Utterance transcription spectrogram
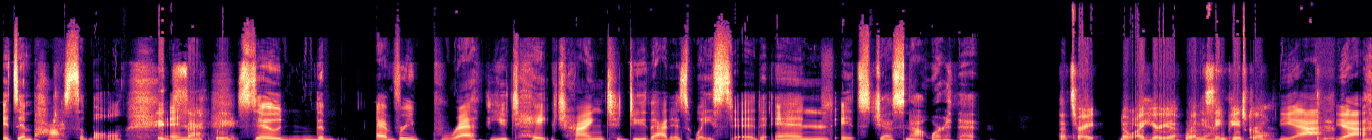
It's impossible. Exactly. And so the every breath you take trying to do that is wasted and it's just not worth it. That's right no, I hear you. We're on yeah. the same page, girl. Yeah, yeah.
